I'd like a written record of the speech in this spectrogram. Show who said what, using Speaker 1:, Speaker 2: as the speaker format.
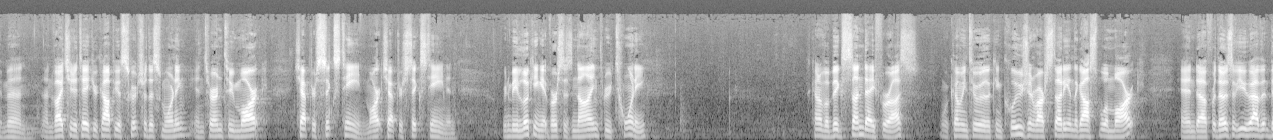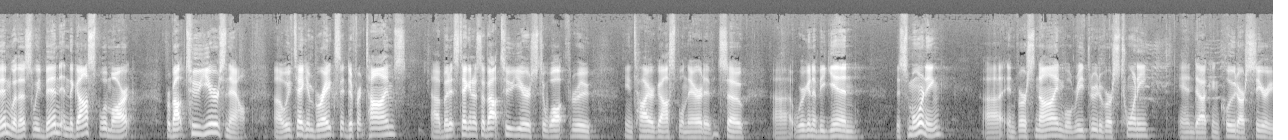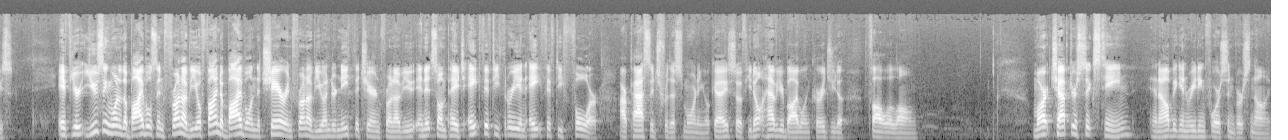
Speaker 1: Amen. I invite you to take your copy of Scripture this morning and turn to Mark chapter 16. Mark chapter 16. And we're going to be looking at verses 9 through 20. It's kind of a big Sunday for us. We're coming to the conclusion of our study in the Gospel of Mark. And uh, for those of you who haven't been with us, we've been in the Gospel of Mark for about two years now. Uh, we've taken breaks at different times, uh, but it's taken us about two years to walk through the entire gospel narrative. And so uh, we're going to begin this morning uh, in verse 9. We'll read through to verse 20 and uh, conclude our series. If you're using one of the Bibles in front of you, you'll find a Bible in the chair in front of you, underneath the chair in front of you, and it's on page 853 and 854, our passage for this morning, okay? So if you don't have your Bible, I encourage you to follow along. Mark chapter 16, and I'll begin reading for us in verse 9.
